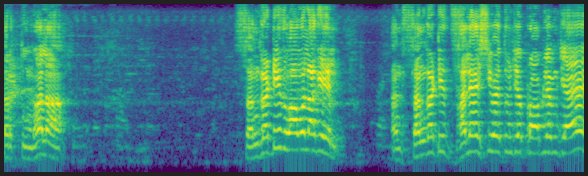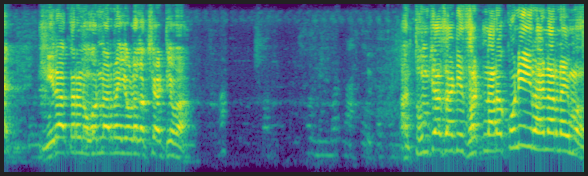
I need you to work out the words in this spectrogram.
तर तुम्हाला संघटित व्हावं लागेल. आणि संघटित झाल्याशिवाय तुमचे प्रॉब्लेम जे आहे निराकरण होणार नाही एवढं लक्षात ठेवा. आणि तुमच्यासाठी झटणार कोणीही राहणार नाही मग.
